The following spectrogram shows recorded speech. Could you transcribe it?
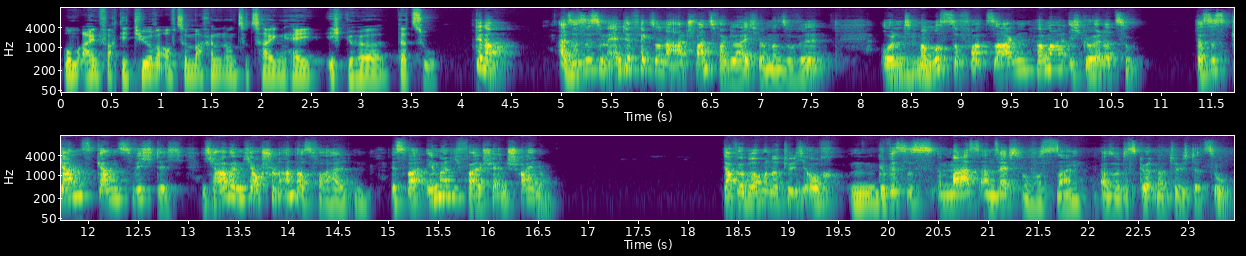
um einfach die Türe aufzumachen und zu zeigen, hey, ich gehöre dazu. Genau. Also es ist im Endeffekt so eine Art Schwanzvergleich, wenn man so will. Und mhm. man muss sofort sagen, hör mal, ich gehöre dazu. Das ist ganz, ganz wichtig. Ich habe mich auch schon anders verhalten. Es war immer die falsche Entscheidung. Dafür braucht man natürlich auch ein gewisses Maß an Selbstbewusstsein. Also das gehört natürlich dazu.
